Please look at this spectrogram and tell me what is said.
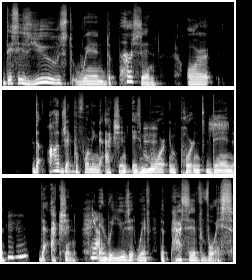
This is used when the person or the object performing the action is mm-hmm. more important than mm-hmm. the action. Yeah. And we use it with the passive voice.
